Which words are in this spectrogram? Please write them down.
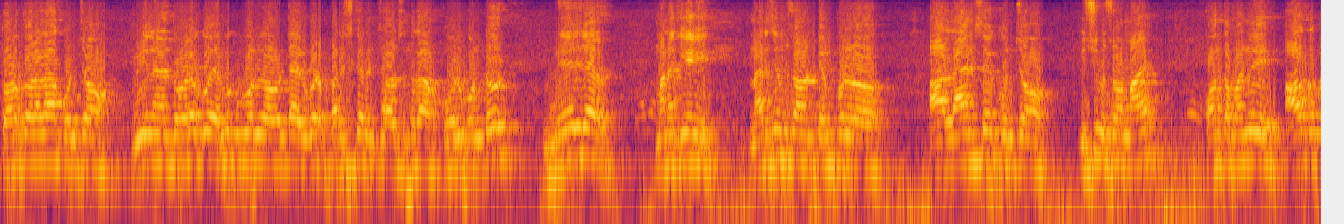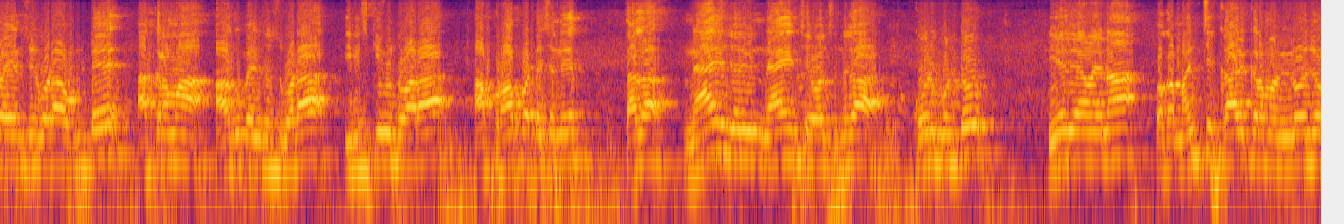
త్వర త్వరగా కొంచెం వీలైనంత వరకు ఎముకబుల్గా ఉంటే అవి కూడా పరిష్కరించాల్సిందిగా కోరుకుంటూ మేజర్ మనకి నరసింహస్వామి టెంపుల్లో ఆ ల్యాండ్సే కొంచెం ఇష్యూస్ ఉన్నాయి. కొంతమంది ఆక్యుపైన్సీ కూడా ఉంటే అక్రమ ఆక్యుపైన్సీస్ కూడా ఈ స్కీమ్ ద్వారా ఆ ప్రాపర్టీస్ని తగ న్యాయం జరిగి న్యాయం చేయవలసిందిగా కోరుకుంటూ ఏదేమైనా ఒక మంచి కార్యక్రమం ఈరోజు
